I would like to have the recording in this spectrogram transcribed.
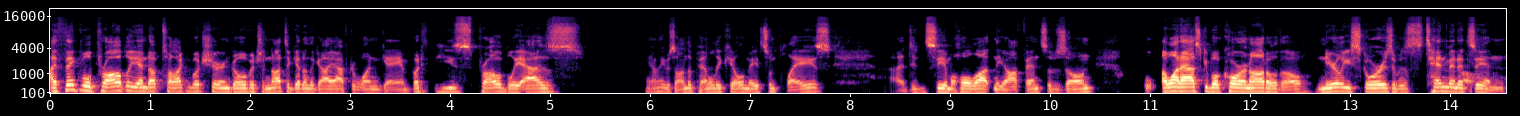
I think we'll probably end up talking about Sharangovich and not to get on the guy after one game, but he's probably as you know he was on the penalty kill, made some plays. I didn't see him a whole lot in the offensive zone. I want to ask you about Coronato though. Nearly scores. It was 10 minutes oh, in.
